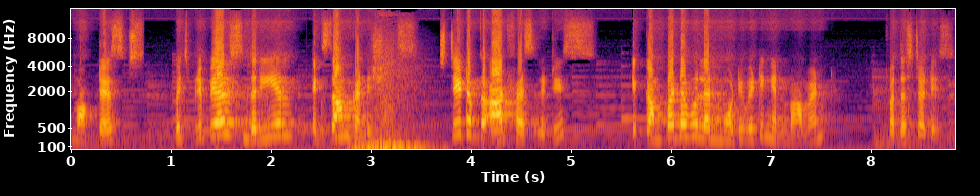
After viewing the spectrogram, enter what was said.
mock tests which prepares the real exam conditions, state of the art facilities, a comfortable and motivating environment for the studies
